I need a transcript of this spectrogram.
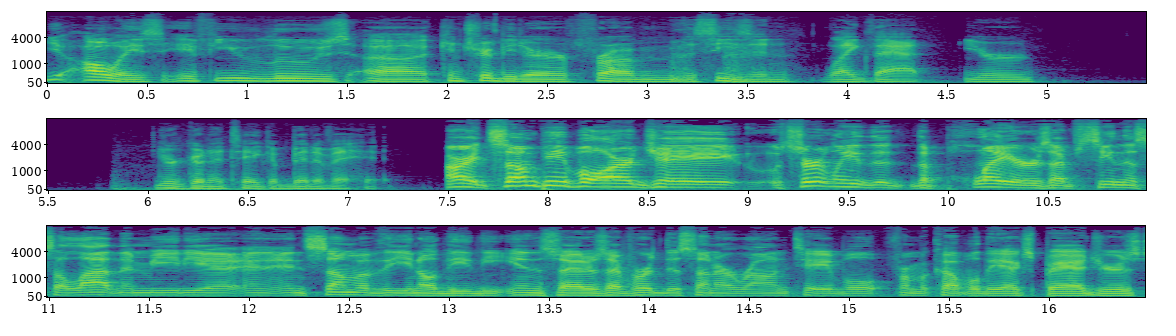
you, always if you lose a contributor from the season like that, you're you're gonna take a bit of a hit. All right, some people, RJ, certainly the, the players, I've seen this a lot in the media and, and some of the, you know, the, the insiders, I've heard this on our roundtable from a couple of the ex-Badgers,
